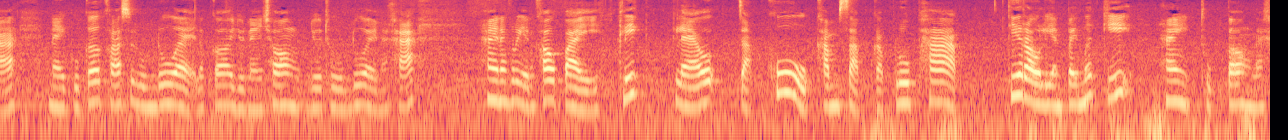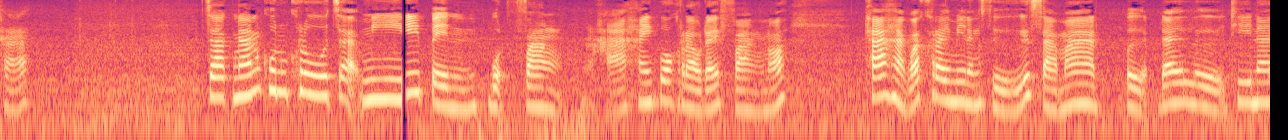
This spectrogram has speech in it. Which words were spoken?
ะ ใน Google Classroom ด้วย แล้วก็อยู่ในช่อง YouTube ด้วยนะคะ ให้นักเรียนเข้าไปคลิกแล้วจับคู่คำศัพท์กับรูปภาพ ที่เราเรียนไปเมื่อกี้ให้ถูกต้องนะคะ จากนั้นคุณครูจะมีที่เป็นบทฟังนะคะ ให้พวกเราได้ฟังเนาะถ้าหากว่าใครมีหนังสือสามารถเปิดได้เลยที่หน้า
